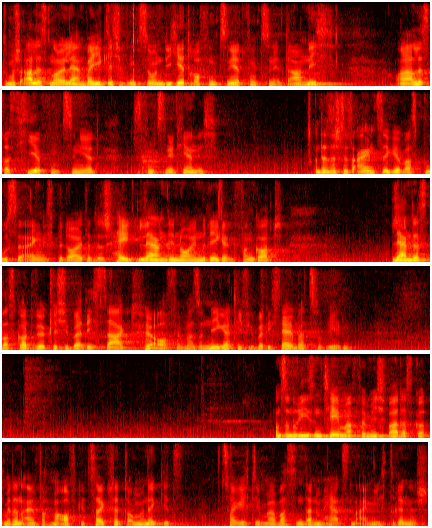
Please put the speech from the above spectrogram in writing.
Du musst alles neu lernen, weil jegliche Funktion, die hier drauf funktioniert, funktioniert da nicht. Und alles, was hier funktioniert, das funktioniert hier nicht. Und das ist das Einzige, was Buße eigentlich bedeutet. Ist, hey, lern die neuen Regeln von Gott. Lern das, was Gott wirklich über dich sagt. Hör auf, immer so negativ über dich selber zu reden. Und so ein Riesenthema für mich war, dass Gott mir dann einfach mal aufgezeigt hat, Dominik, jetzt zeige ich dir mal, was in deinem Herzen eigentlich drin ist.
